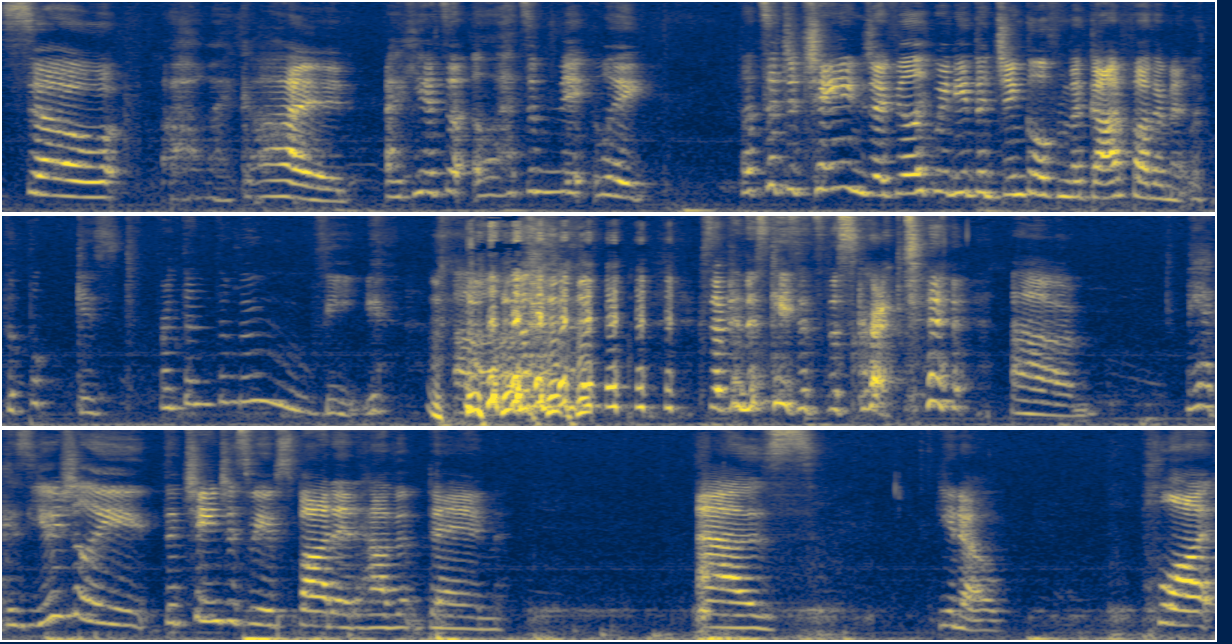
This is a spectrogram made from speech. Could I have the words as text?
So, oh my god, I can't. That's a like. That's such a change. I feel like we need the jingle from The Godfather minute. Like the book is different than the movie. Um, except in this case, it's the script. um, yeah, because usually the changes we've spotted haven't been as, you know, plot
